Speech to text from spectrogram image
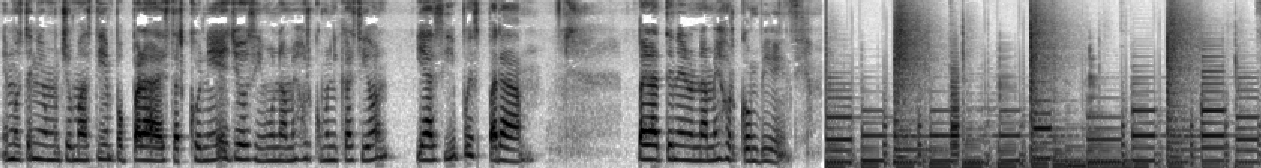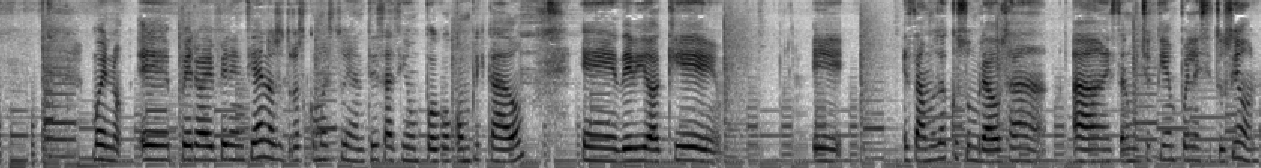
hemos tenido mucho más tiempo para estar con ellos y una mejor comunicación y así pues para para tener una mejor convivencia. Bueno, eh, pero a diferencia de nosotros como estudiantes ha sido un poco complicado eh, debido a que eh, estábamos acostumbrados a, a, estar mucho tiempo en la institución,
